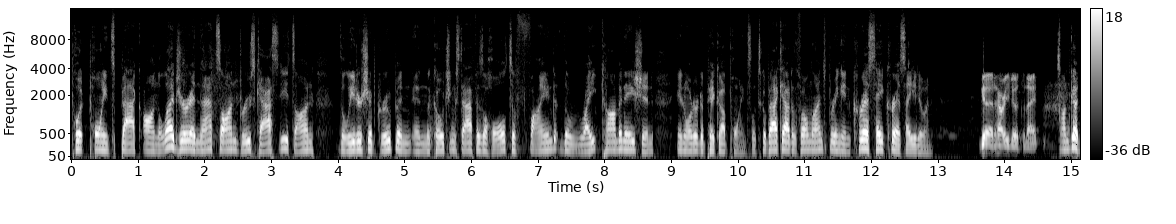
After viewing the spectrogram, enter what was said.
put points back on the ledger, and that's on Bruce Cassidy. It's on the leadership group and, and the coaching staff as a whole to find the right combination in order to pick up points. Let's go back out to the phone lines, bring in Chris. Hey, Chris, how you doing? Good. How are you doing tonight? I'm good.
